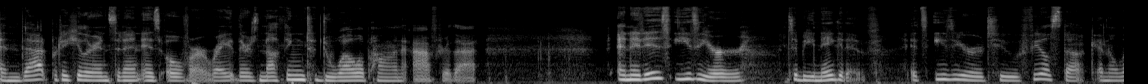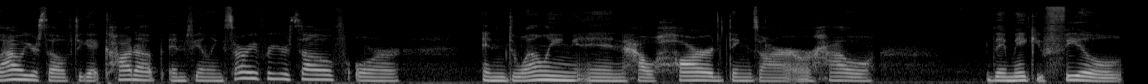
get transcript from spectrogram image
and that particular incident is over, right? There's nothing to dwell upon after that. And it is easier to be negative. It's easier to feel stuck and allow yourself to get caught up in feeling sorry for yourself or in dwelling in how hard things are or how they make you feel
